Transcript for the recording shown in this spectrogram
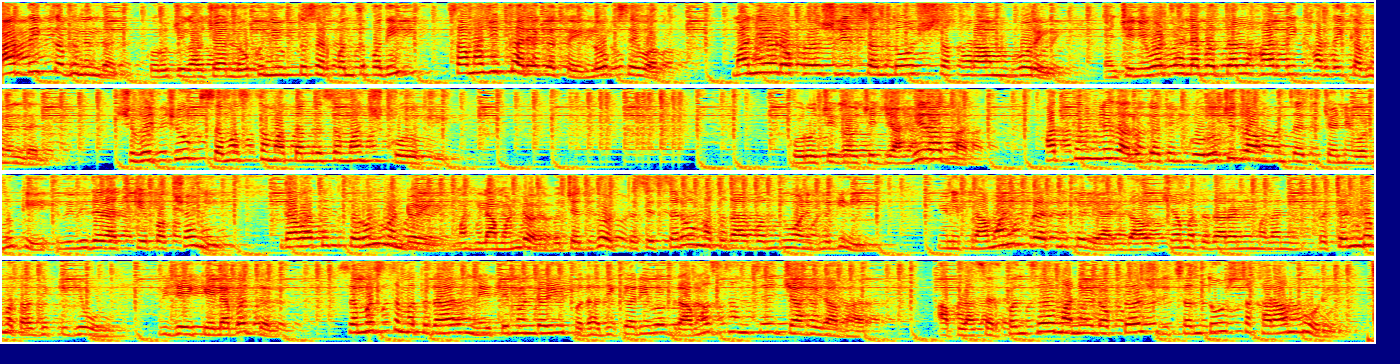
हार्दिक अभिनंदन. कोरोची गावच्या लोकनियुक्त सरपंचपदी सामाजिक कार्यकर्ते लोकसेवक माननीय डॉक्टर श्री संतोष सखाराम भोरे यांची निवड झाल्याबद्दल हार्दिक हार्दिक अभिनंदन. शुभेच्छुक समस्त मातंग समाज कोरोची. कोरोची गावचे जाहीर आभार. हातकणंगले तालुक्यातील कोरोची ग्रामपंचायतीच्या निवडणुकीत विविध राजकीय पक्षांनी गावातील तरुण मंडळी महिला मंडळ बचत गट तसेच सर्व मतदार बंधू आणि भगिनी यांनी प्रामाणिक प्रयत्न केले आणि गावच्या मतदारांनी मला प्रचंड मताधिक्य घेऊन विजयी केल्याबद्दल समस्त मतदार नेते मंडळी पदाधिकारी व ग्रामस्थांचे जाहीर आभार. आपला सरपंच मान्य डॉक्टर श्री संतोष सखाराम भोरे.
